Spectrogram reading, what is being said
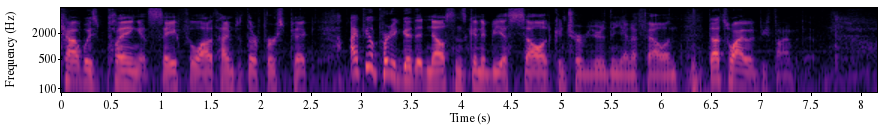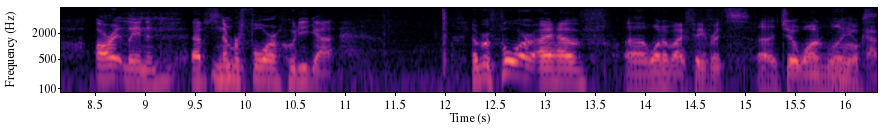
Cowboys playing it safe a lot of times with their first pick. I feel pretty good that Nelson's going to be a solid contributor in the NFL, and that's why I would be fine with it. All right, Landon. Absolutely. Number four, who do you got? Number four, I have uh, one of my favorites, uh, Joejuan Williams okay.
